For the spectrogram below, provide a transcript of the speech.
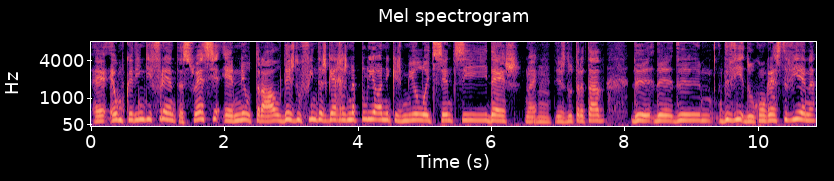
É, é um bocadinho diferente. A Suécia é neutral desde o fim das guerras napoleónicas, 1810, não é? Uhum. desde o Tratado de, de, de, do Congresso de Viena.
